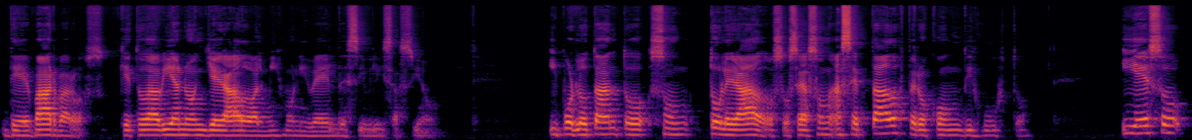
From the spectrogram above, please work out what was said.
de bárbaros que todavía no han llegado al mismo nivel de civilización y por lo tanto son tolerados, o sea, son aceptados pero con disgusto. Y eso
